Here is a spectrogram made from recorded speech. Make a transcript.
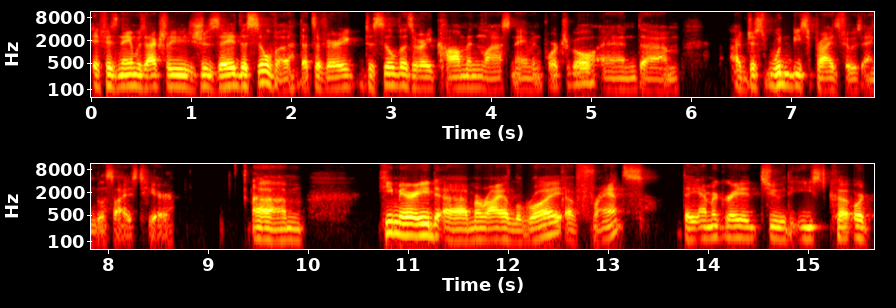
if his name was actually José da Silva, that's a very, da Silva is a very common last name in Portugal. And um, I just wouldn't be surprised if it was anglicized here. Um, he married uh, Maria Leroy of France, they emigrated to the east coast or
